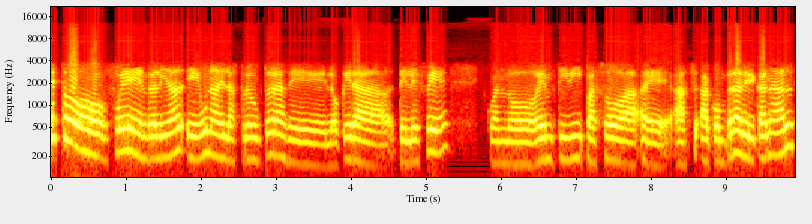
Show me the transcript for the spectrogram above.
esto fue en realidad eh, una de las productoras de lo que era Telefe, cuando MTV pasó eh, a, a, comprar el canal,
